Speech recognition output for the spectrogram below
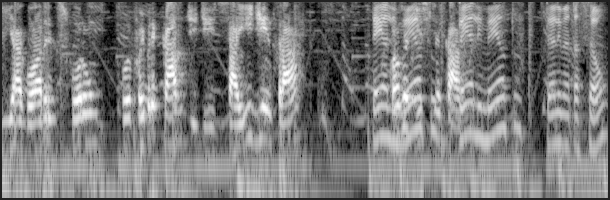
E agora eles foram foi, foi brecado de, de sair e de entrar. Tem alimento, disso, né, tem alimento, tem alimentação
